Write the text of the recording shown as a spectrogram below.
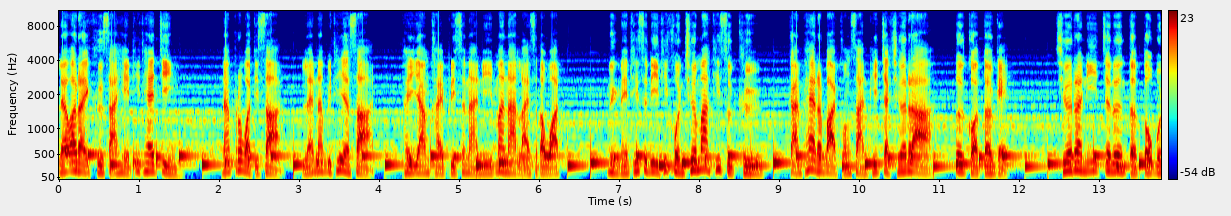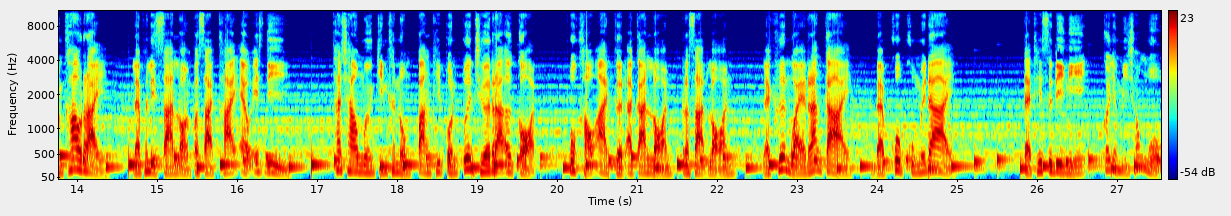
แล้วอะไรคือสาเหตุที่แท้จริง นักประวัติศาสตร์ และนักวิทยาศาสตร์ พยายามไขปริศนานี้มานานหลายศตวรรษ หนึ่งในทฤษฎีที่คนเชื่อมากที่สุดคือ การแพร่ระบาดของสารพิษจากเชื้อราเออร์กอเตอร์เกตเชื้อรานี้เจริญเติบโตบนข้าวไร่ และผลิตสารหลอนประสาทคล้าย LSD ถ้าชาวเมืองกินขนมปังที่ปนเปื้อนเชื้อราเออร์กอตพวกเขาอาจเกิดอาการหลอน ประสาทหลอน และเคลื่อนไหวร่างกาย แบบควบคุมไม่ได้ แต่ทฤษฎีนี้ก็ยังมีช่องโหว่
